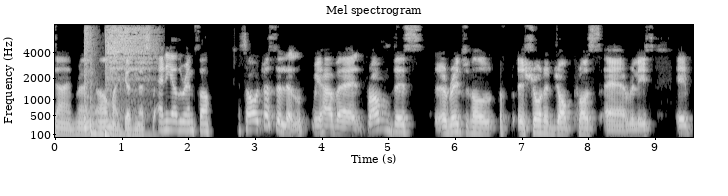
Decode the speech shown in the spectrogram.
time, right? Oh my goodness. Any other info? So just a little. We have uh, from this original uh, Shonen Jump Plus uh, release. It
